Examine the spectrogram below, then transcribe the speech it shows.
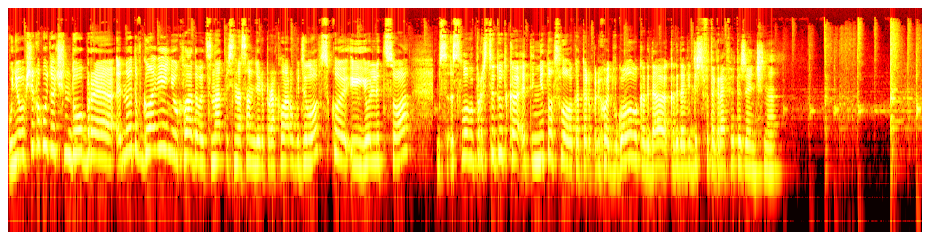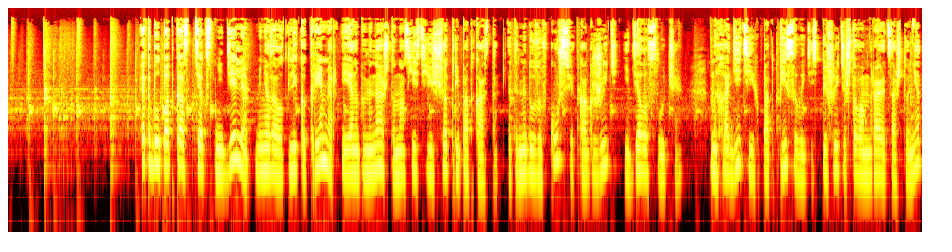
У нее вообще какое-то очень доброе... Но это в голове не укладывается надпись, на самом деле, про Клару Будиловскую и ее лицо. Слово «проститутка» — это не то слово, которое приходит в голову, когда, когда видишь фотографию этой женщины. Это был подкаст «Текст недели». Меня зовут Лика Кремер, и я напоминаю, что у нас есть еще три подкаста. Это «Медуза в курсе», «Как жить» и «Дело случая». Находите их, подписывайтесь, пишите, что вам нравится, а что нет,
